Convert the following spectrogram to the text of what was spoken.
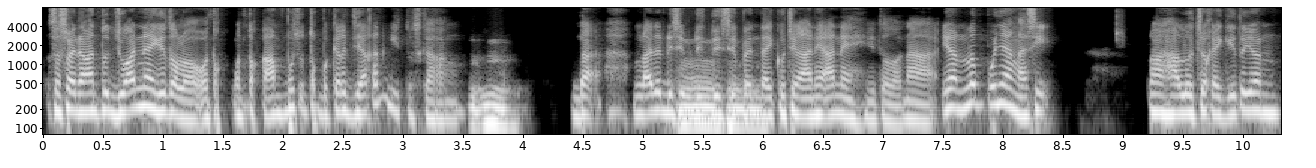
sesuai dengan tujuannya gitu loh untuk untuk kampus untuk bekerja kan gitu sekarang Mhm. nggak nggak ada disiplin Hmm. disiplin tai kucing aneh-aneh gitu loh. Nah, Yon lu punya nggak sih hal lucu kayak gitu Yon?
